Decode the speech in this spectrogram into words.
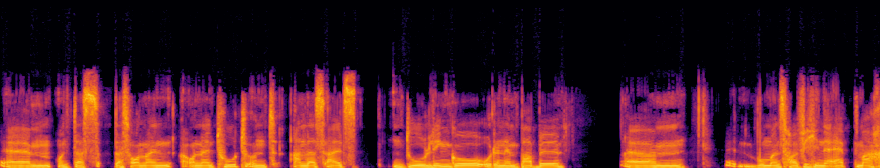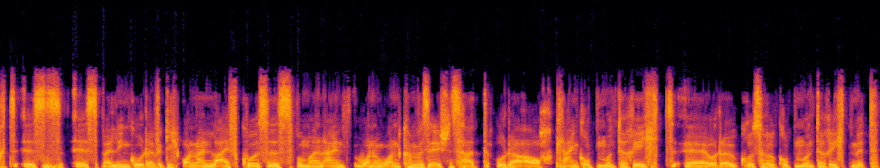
ähm, und das, das online, online tut und anders als ein Duolingo oder einen Bubble ähm, wo man es häufig in der App macht, ist, ist bei Lingoda wirklich Online-Live-Kurses, wo man ein One-on-One-Conversations hat oder auch Kleingruppenunterricht äh, oder größere Gruppenunterricht mit,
